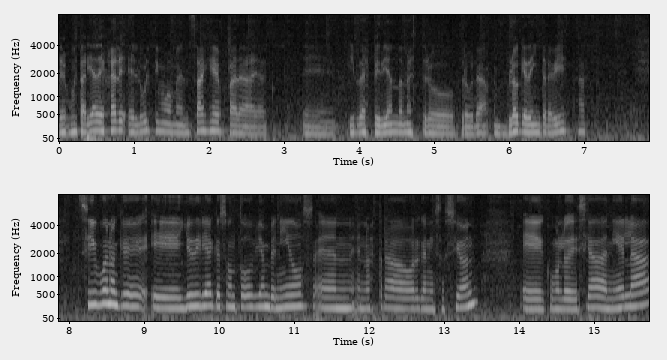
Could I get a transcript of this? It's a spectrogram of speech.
les gustaría dejar el último mensaje para eh, ir despidiendo nuestro programa, bloque de entrevistas Sí, bueno, que eh, yo diría que son todos bienvenidos en, nuestra organización. Eh, como lo decía Daniela,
